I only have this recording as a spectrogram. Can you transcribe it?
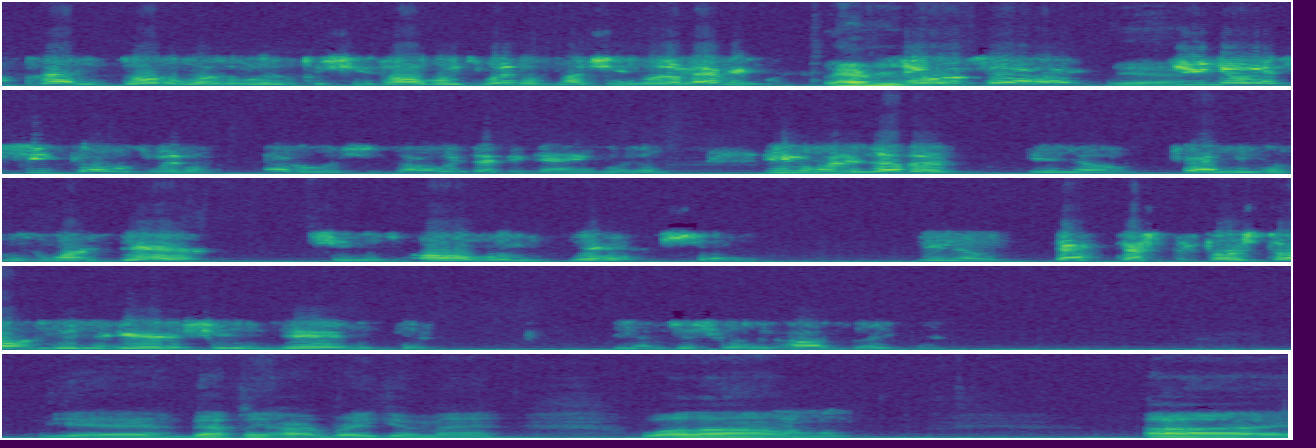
I'm glad his daughter wasn't with him because she's always with him. Like she's with him everywhere. You know what I'm saying? Like Yeah. you know that she goes with him everywhere. She's always at the game with him. Even when his other you know family members weren't there, she was always there. So. You know that that's the first thought, and then to hear that she was there was just, you know, just really heartbreaking. Yeah, definitely heartbreaking, man. Well, um, Mhm. uh,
